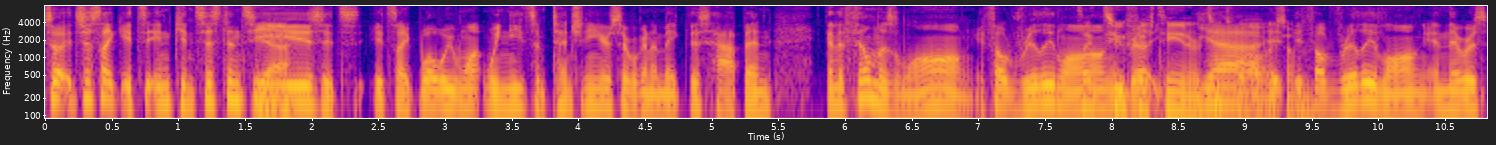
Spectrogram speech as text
So it's just like it's inconsistencies. It's it's like well, we want we need some tension here, so we're gonna make this happen. And the film is long. It felt really long. like and really- 2:15 or yeah, 2:12 or it- something. It felt really long, and there was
